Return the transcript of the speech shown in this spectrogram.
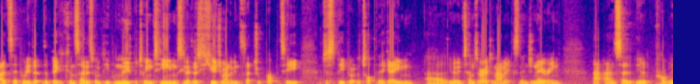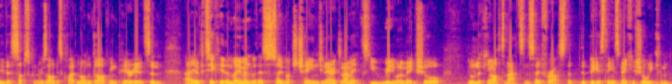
I'd say probably the, the bigger concern is when people move between teams. You know, there's a huge amount of intellectual property. Just people are at the top of their game. Uh, you know, in terms of aerodynamics and engineering. Uh, and so, you know, probably the subsequent result is quite long gardening periods. And, uh, you know, particularly at the moment where there's so much change in aerodynamics, you really want to make sure you're looking after that. And so for us, the, the biggest thing is making sure we can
